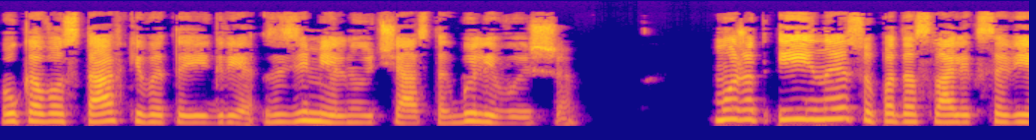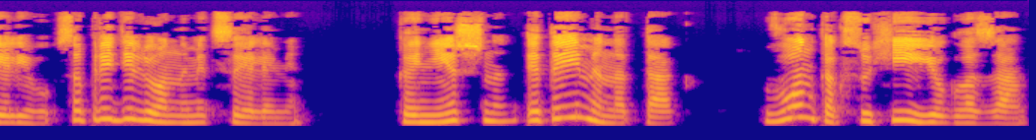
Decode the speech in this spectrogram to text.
у кого ставки в этой игре за земельный участок были выше. Может, и Инессу подослали к Савельеву с определенными целями. Конечно, это именно так. Вон как сухие ее глаза.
